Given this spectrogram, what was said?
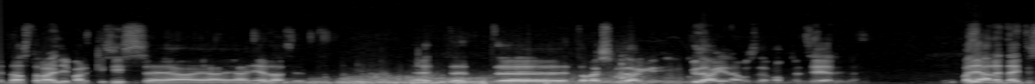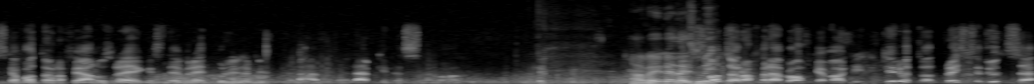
et lasta ralliparki sisse ja, ja, ja nii edasi, et, et, et, et oleks kuidagi, kuidagi nagu seda kompenseerida. Ma tean, et näiteks ka fotograaf Jaanus Ree, kes teeb Red Bullile pilte, läheb, läheb kindlasti sinna kohale. aga igatahes. fotograafe läheb rohkem, aga kirjutavad pressijad üldse,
